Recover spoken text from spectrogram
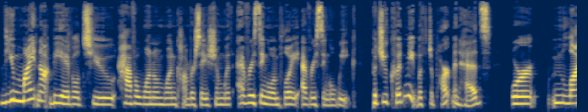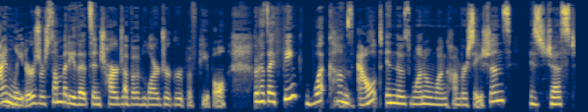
you might not be able to have a one on one conversation with every single employee every single week, but you could meet with department heads or line mm-hmm. leaders or somebody that's in charge of a larger group of people. Because I think what mm-hmm. comes out in those one on one conversations is just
